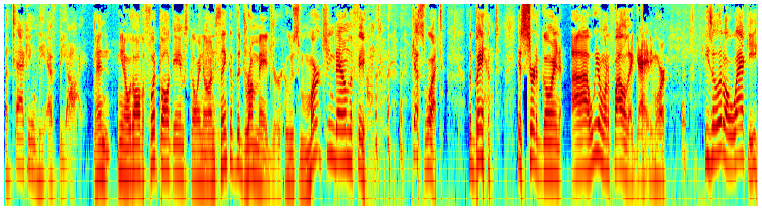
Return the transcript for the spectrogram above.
attacking the FBI. and you know with all the football games going on, think of the drum major who's marching down the field. Guess what? The band is sort of going, uh, we don't want to follow that guy anymore. He's a little wacky.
